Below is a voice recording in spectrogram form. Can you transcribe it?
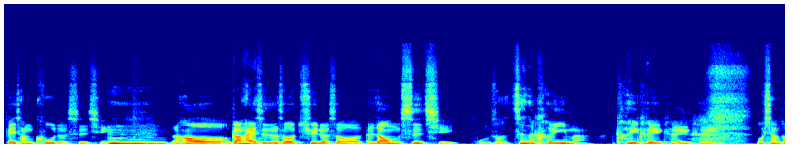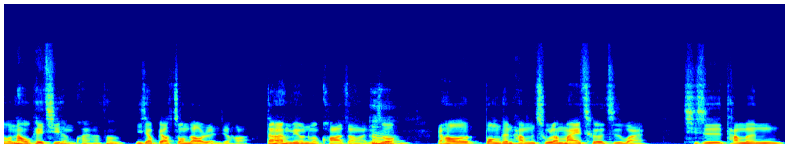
非常酷的事情。嗯，然后刚开始那时候去的时候，让我们试骑，我们说真的可以吗？可以，可以，可以，可以。我想说，那我可以骑很快。他说，你只要不要撞到人就好了。当然没有那么夸张了，就是说，然后 Bonton 他们除了卖车之外，其实他们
